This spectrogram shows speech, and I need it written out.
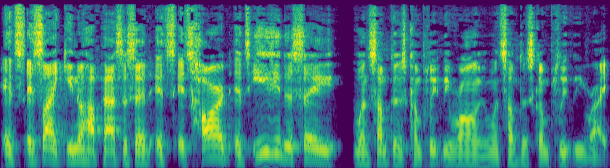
it's it's like you know how pastor said it's it's hard. It's easy to say when something's completely wrong and when something's completely right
